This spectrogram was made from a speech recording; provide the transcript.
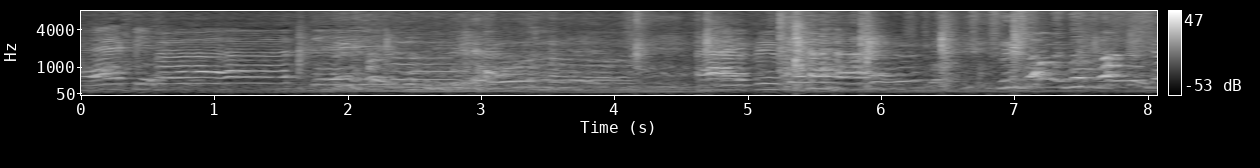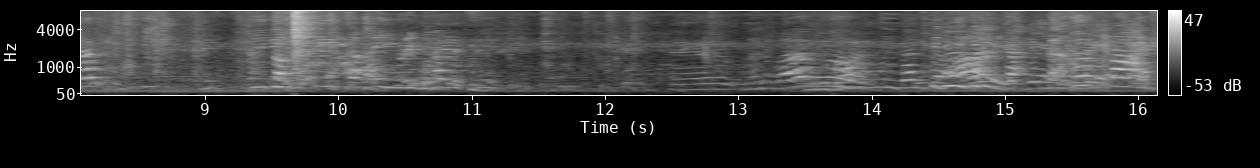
Happy birthday Happy birthday Beri banget, beri banget kan? Tidak cicak yang beri banget sih. Bangun? Tidur, tidur. Surprise.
